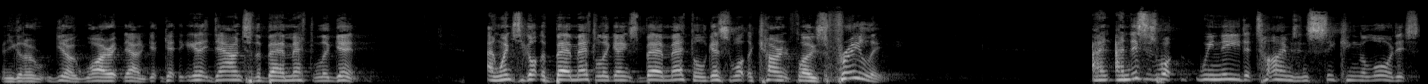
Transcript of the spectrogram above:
And you've got to, you know, wire it down, get, get, get it down to the bare metal again. And once you've got the bare metal against bare metal, guess what? The current flows freely. And, and this is what we need at times in seeking the Lord. It's,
